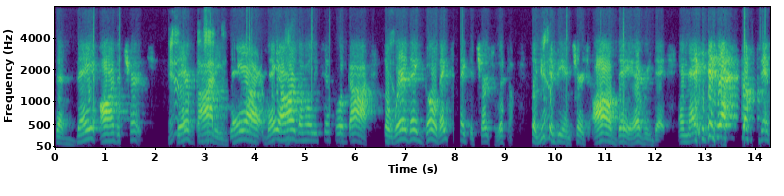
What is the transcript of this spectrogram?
that they are the church. Yeah, Their bodies, exactly. they are they are yeah. the holy temple of God. So yeah. where they go, they take the church with them. So you can be in church all day, every day, and that, that's something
